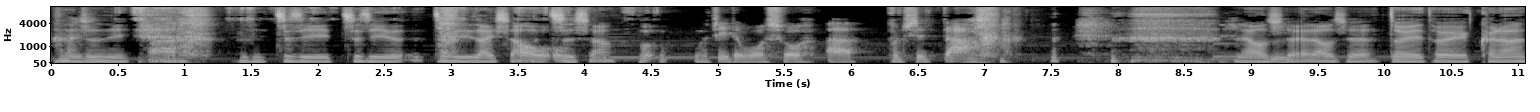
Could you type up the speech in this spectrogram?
还是你自己自己自己在想哦我智商？我我记得我说啊、不知道，了解嗯了解，对对，可能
